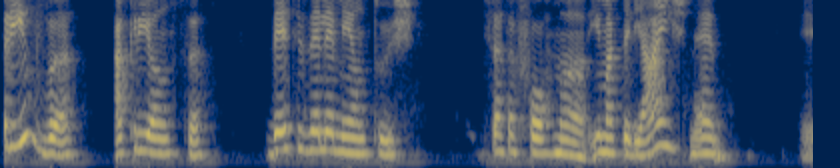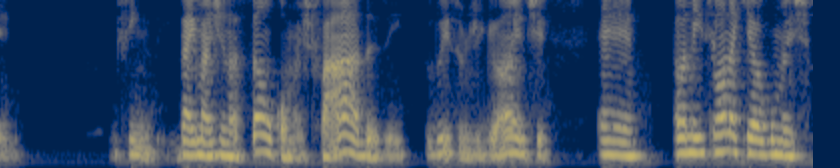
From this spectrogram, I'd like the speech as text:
priva a criança desses elementos, de certa forma, imateriais, né? É, enfim, da imaginação, como as fadas e tudo isso, o gigante. É, ela menciona aqui algumas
